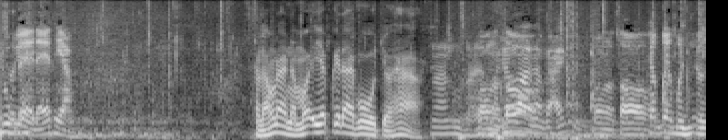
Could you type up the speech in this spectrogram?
Rút đi. để thèm cái lóng này là mới ép cái đai vô chưa hả? Con là to. Là con là to. Các bạn mình được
